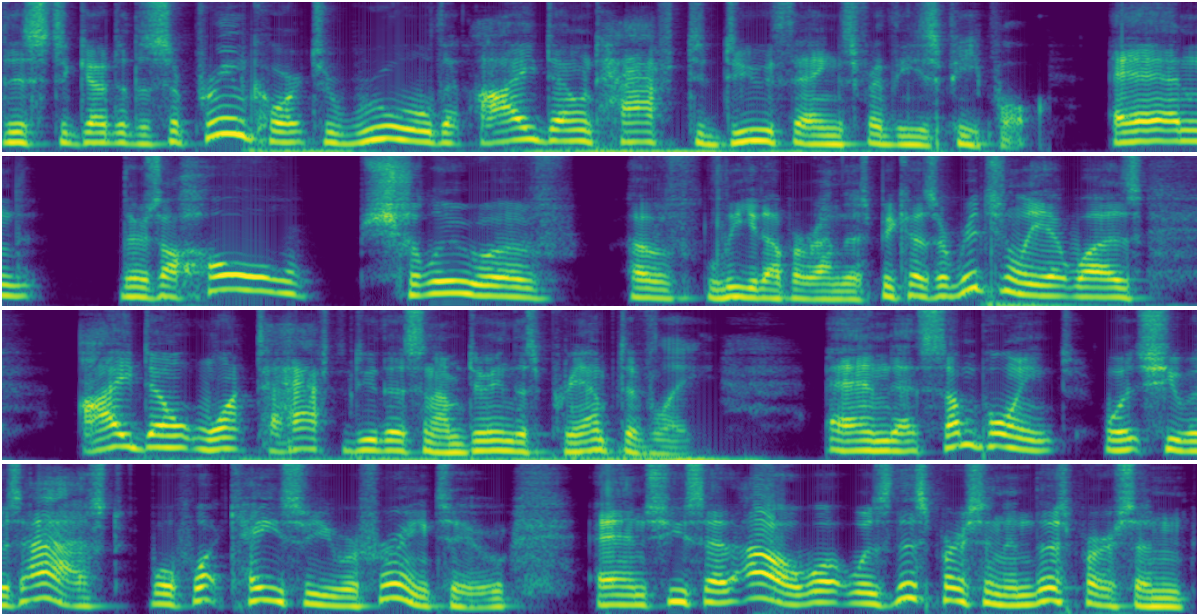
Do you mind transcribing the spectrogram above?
this to go to the Supreme Court to rule that I don't have to do things for these people. And there's a whole slew of of lead up around this because originally it was I don't want to have to do this and I'm doing this preemptively. And at some point, she was asked, "Well, what case are you referring to?" And she said, "Oh, well, it was this person and this person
